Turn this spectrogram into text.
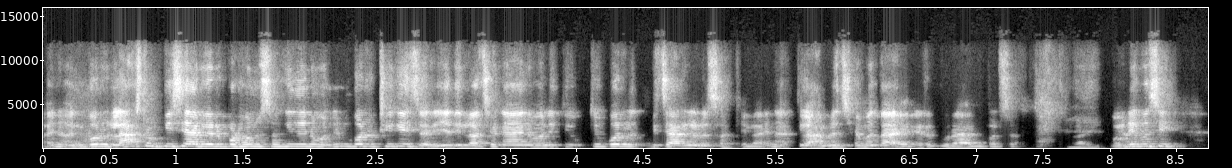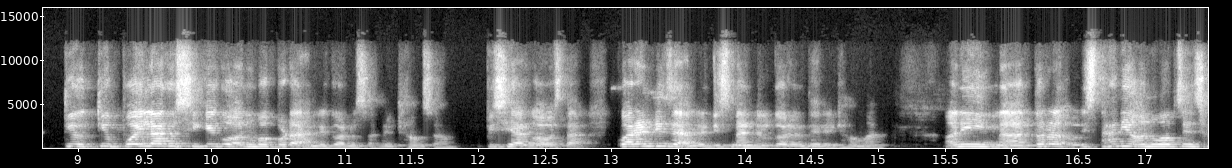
होइन? अनि बरु लास्टमा पिसिआर गरेर पठाउन सकिँदैन भने पनि बरु ठिकै छ। यदि लक्षण आएन भने त्यो त्यो बरु विचार गर्न सकिएला होइन? त्यो हाम्रो क्षमता हेरेर कुरा गर्नुपर्छ भनेपछि त्यो त्यो पहिलाको सिकेको अनुभवबाट हामीले गर्न सक्ने ठाउँ छ। पिसिआरको अवस्था। क्वारेन्टिन चाहिँ हामीले डिसमेन्टल गऱ्यौँ धेरै ठाउँमा। अनि तर स्थानीय अनुभव चाहिँ छ।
